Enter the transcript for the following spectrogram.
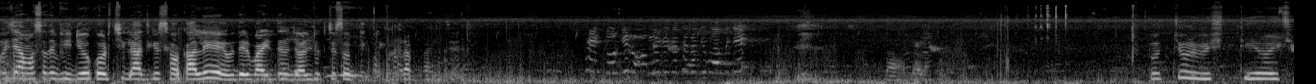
ওই যে আমার সাথে ভিডিও করছিল আজকে সকালে, ওদের বাড়িতে জল ঢুকছে, সত্যি খুব খারাপ লাগছে। প্রচুর বৃষ্টি হয়েছে,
